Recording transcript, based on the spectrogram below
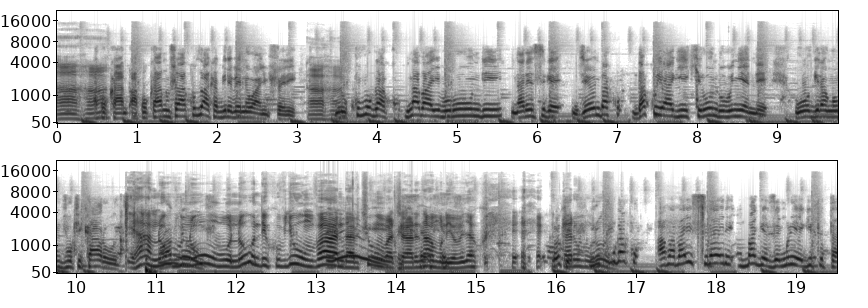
Ako aha kantu ushaka uzakabwire bene wanyu freri aha. Ni ukuvuga nabaye i burundi naresigaye njyewe ndaku- ndakuyagiye ikirundi ubu nyene. Wogira ngo mvuka ikaruzi ya n'ubu n'ubu ndi kubyumva Eh. ndacyumva cyane nta muntu yomenya ko ari ni uburundi ukuvuga ko aba bayisirayeli bageze muri egiputa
